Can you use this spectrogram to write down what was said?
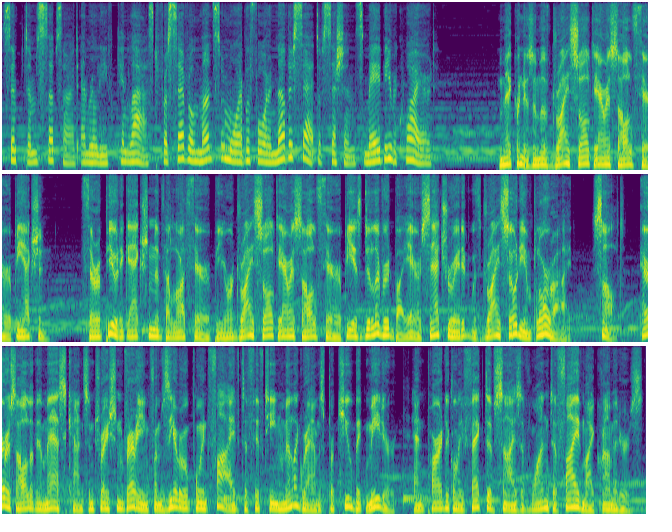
symptoms subside and relief can last for several months or more before another set of sessions may be required. Mechanism of dry salt aerosol therapy action Therapeutic action of halotherapy or dry salt aerosol therapy is delivered by air saturated with dry sodium chloride, salt aerosol of a mass concentration varying from 0.5 to 15 mg per cubic meter, and particle effective size of 1 to 5 micrometers.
